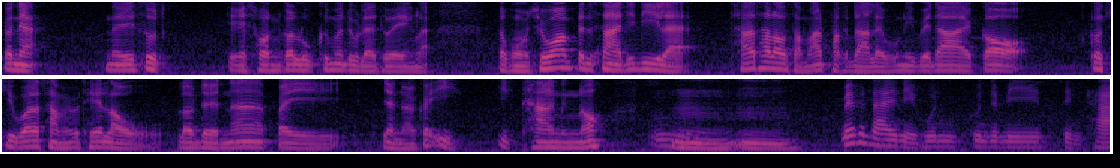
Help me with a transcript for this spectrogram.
ก็เนี่ยในที่สุดเอกชนก็ลุกขึ้นมาดูแลตัวเองแหละแต่ผมเชื่อว่ามันเป็นสายที่ดีแหละ ถ้าถ้าเราสามารถผลักดันอะไรพวกนี้ไปได้ ก็ก็คิดว่าจะทำให้ประเทศเราเราเดินหน้าไปอย่างน้อยก็อีกอีกทางหนึ่งเนาะอือืมมอืมไม่เป็นไรนี่คุณคุณจะมีสินค้า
